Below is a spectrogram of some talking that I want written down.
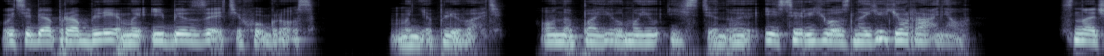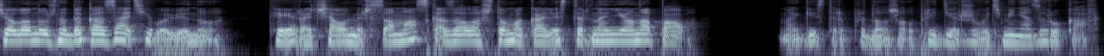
У тебя проблемы и без этих угроз. Мне плевать. Он опоил мою истинную и серьезно ее ранил. Сначала нужно доказать его вину. Тейра Чалмер сама сказала, что МакАлистер на нее напал. Магистр продолжал придерживать меня за рукав.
